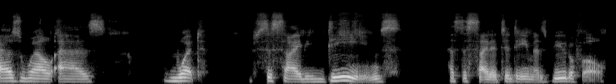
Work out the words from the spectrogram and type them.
as well as what society deems has decided to deem as beautiful.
